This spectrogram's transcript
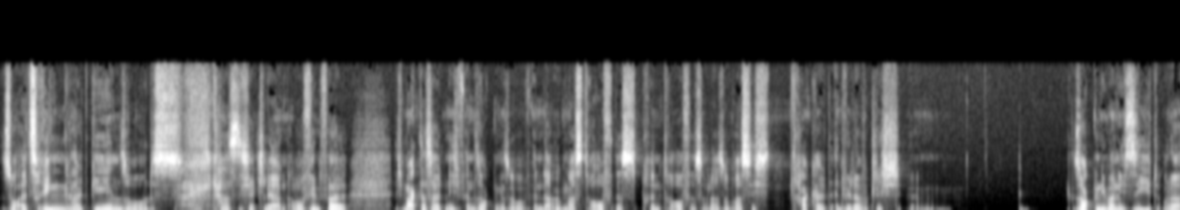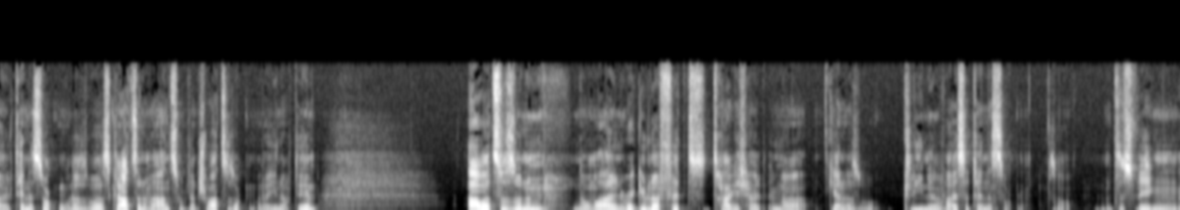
so als Ring halt gehen, so, das, ich kann das nicht erklären. Aber auf jeden Fall, ich mag das halt nicht, wenn Socken so, wenn da irgendwas drauf ist, Print drauf ist oder sowas. Ich trage halt entweder wirklich ähm, Socken, die man nicht sieht, oder halt Tennissocken oder sowas. Klar zu einem Anzug, dann schwarze Socken oder je nachdem. Aber zu so einem normalen Regular Fit trage ich halt immer gerne so cleane weiße Tennissocken. So. Und deswegen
